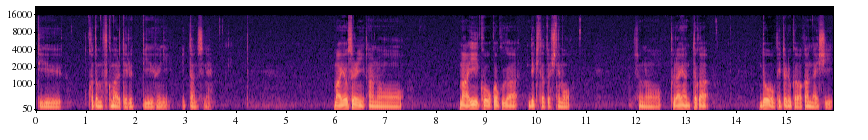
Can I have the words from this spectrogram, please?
ていうことも含まれてるっていうふうに言ったんですね。まあ要するにあのまあいい広告ができたとしてもそのクライアントがどう受け取るか分かんないし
